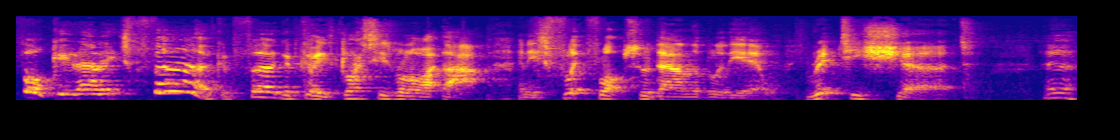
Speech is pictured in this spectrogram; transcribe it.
"Fucking hell, it's Ferg!" And Ferg had got his glasses were like that, and his flip flops were down the bloody hill. Ripped his shirt. Yeah.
